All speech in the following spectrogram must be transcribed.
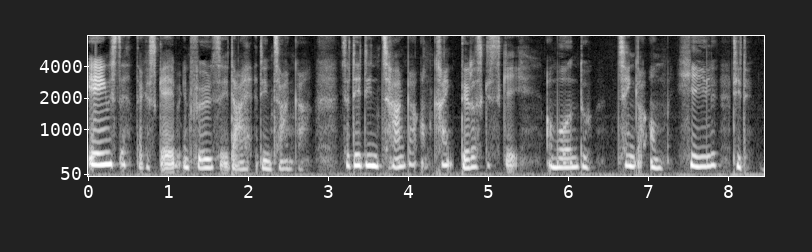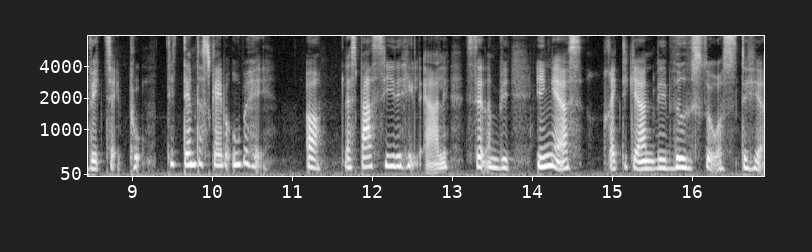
eneste, der kan skabe en følelse i dig, er dine tanker. Så det er dine tanker omkring det, der skal ske, og måden du tænker om hele dit vægttab på. Det er dem, der skaber ubehag. Og lad os bare sige det helt ærligt, selvom vi ingen af os rigtig gerne vil vedstå os det her,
